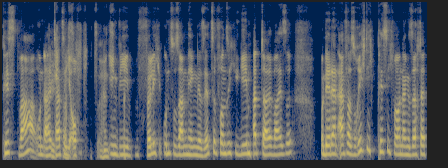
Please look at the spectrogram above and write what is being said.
pisst war und halt Viel tatsächlich auch Spaß eins. irgendwie völlig unzusammenhängende Sätze von sich gegeben hat teilweise. Und der dann einfach so richtig pissig war und dann gesagt hat,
